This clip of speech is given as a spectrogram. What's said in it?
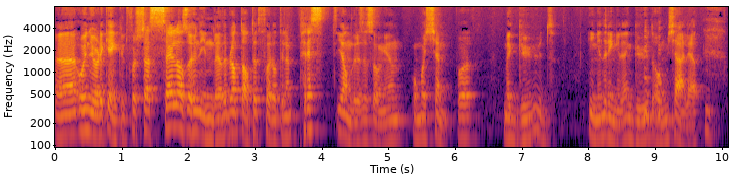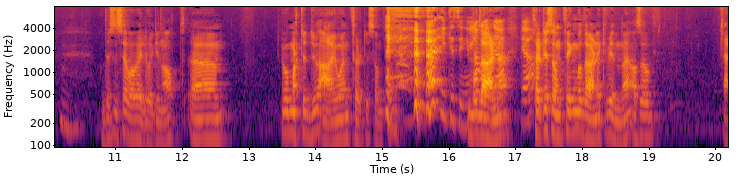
Eh, og hun gjør det ikke enkelt for seg selv. altså Hun innleder bl.a. et forhold til en prest i andre sesongen om å kjempe med Gud. Ingen ringere enn Gud om kjærligheten. Det syns jeg var veldig originalt. Eh, og Marte, du er jo en 30-something. ikke singel, Moderne. Ja, ja. 30-something, moderne kvinne. Altså, nei,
